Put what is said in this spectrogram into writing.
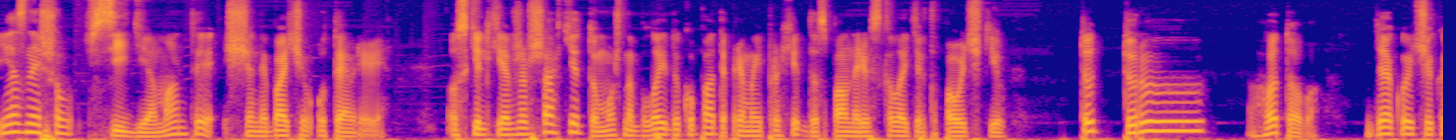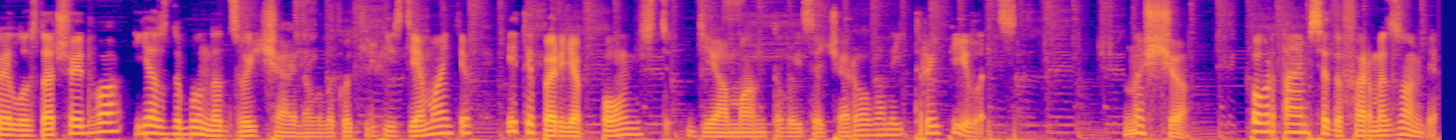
Я знайшов всі діаманти, що не бачив у темряві. Оскільки я вже в шахті, то можна було й докупати прямий прохід до спавнерів скелетів та павучків. Тут-туру. Готово. Дякуючи кайлу з дачею 2, я здобув надзвичайно велику кількість діамантів, і тепер я повністю діамантовий зачарований трипілець. Ну що, повертаємося до ферми зомбі.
